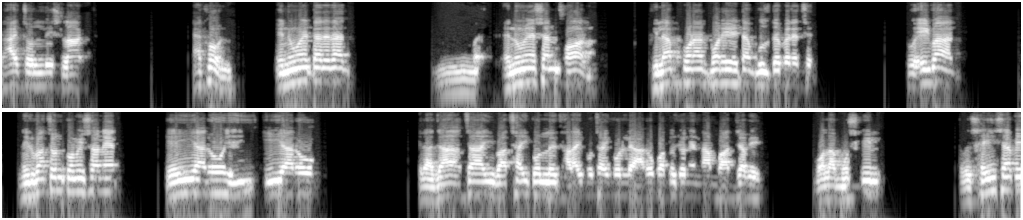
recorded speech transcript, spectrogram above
প্রায় চল্লিশ লাখ। এখন এনুয়েটারেরা এনুমেশন ফর্ম ফিল করার পরে এটা বুঝতে পেরেছে। তো এইবার নির্বাচন কমিশনের এই আরও এই ই আরও এরা যাচাই বাছাই করলে ধারাই পোছাই করলে আরও কতজনের নাম বাদ যাবে বলা মুশকিল। তবে সেই হিসাবে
